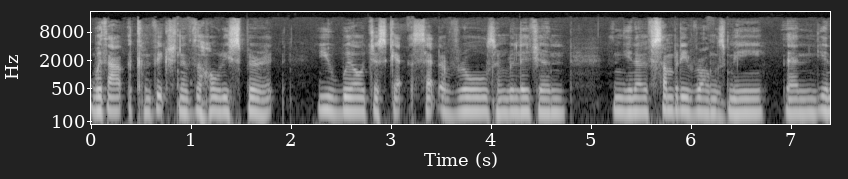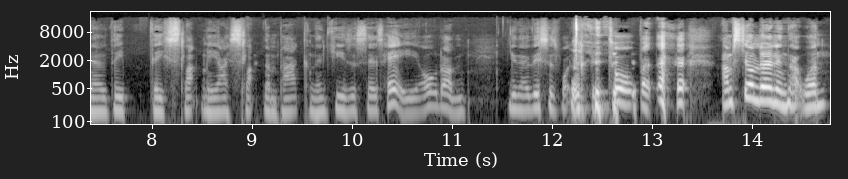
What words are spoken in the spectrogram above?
without the conviction of the Holy Spirit, you will just get a set of rules and religion and you know if somebody wrongs me then you know they they slap me i slap them back. And then jesus says hey hold on. You know this is what you've been taught. But i'm still learning that one.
